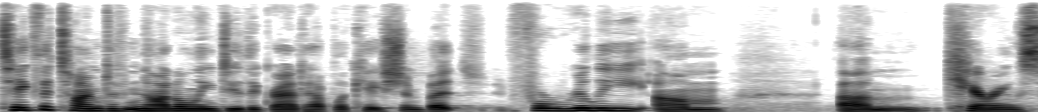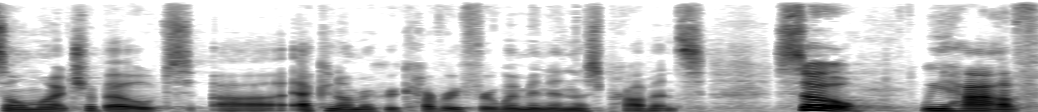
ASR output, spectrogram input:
take the time to not only do the grant application, but for really um, um, caring so much about uh, economic recovery for women in this province. So we have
